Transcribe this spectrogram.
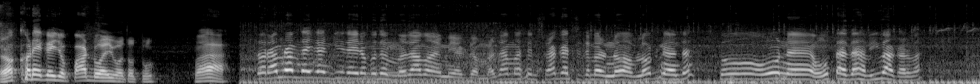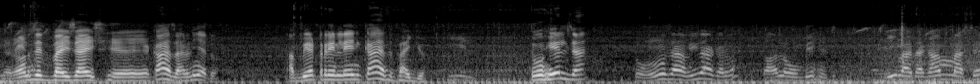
રખડે કઈ જો પાડો આવ્યો તો તું વાહ. તો રામ રામ જાય ગીત આવ્યો બધું મજામાં એમ એકદમ મજામાં છે સ્વાગત છે તમારા નવા બ્લોગની અંદર. તો હું ને હું તા ત્યાં વિવાહ કરવા. ને રણજીતભાઈ જાય છે કાં જા રણિયા તો? આ બેટરી લઈને કાં ભાગ્યો? તું હેલ જા. તો હું જા વિવાહ કરવા. તો હાલો હું બેસી છું. વિવાહ તા ગામમાં છે?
